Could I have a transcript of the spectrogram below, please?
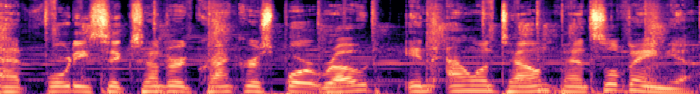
at 4600 Crackersport Road in Allentown, Pennsylvania.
